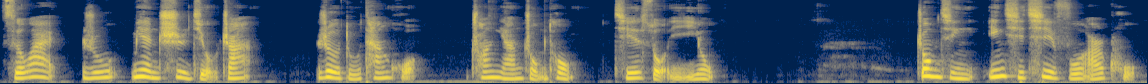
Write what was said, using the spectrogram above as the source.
此外，如面赤酒渣、热毒汤火、疮疡肿痛，皆所宜用。仲景因其气浮而苦。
